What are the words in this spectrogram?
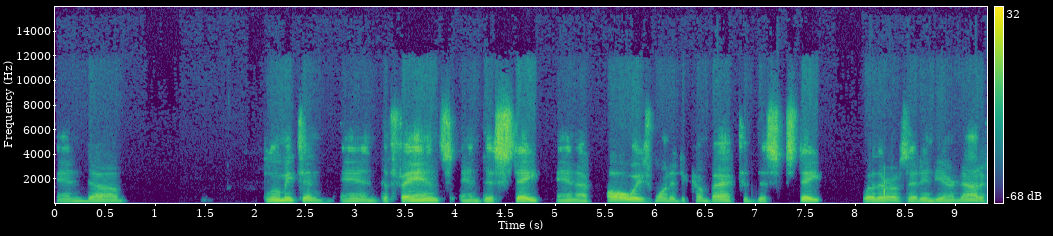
and um, Bloomington and the fans and this state. And I've always wanted to come back to this state, whether I was at Indiana or not, if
